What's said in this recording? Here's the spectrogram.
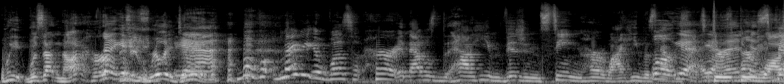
"Wait, was that not her? Because it really did." Yeah. But, but maybe it was her, and that was how he envisioned seeing her while he was. Well, yeah, yeah. Through- through his Waz's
